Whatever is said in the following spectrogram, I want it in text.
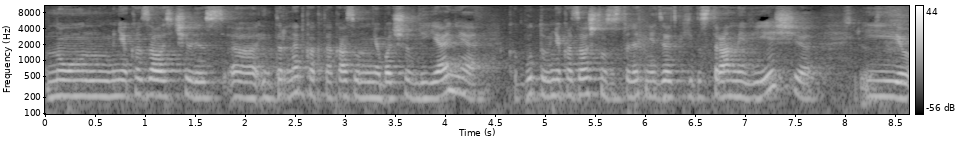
но мне казалось, через э, интернет как-то оказывал на меня большое влияние, как будто мне казалось, что он заставляет меня делать какие-то странные вещи, Серьезно? и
